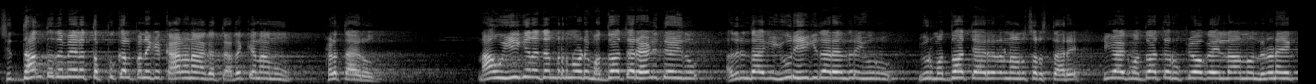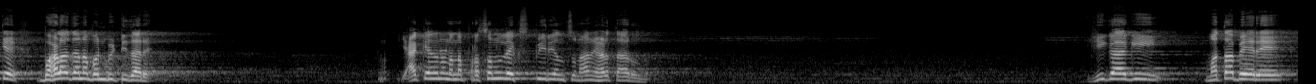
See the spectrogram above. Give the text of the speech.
ಸಿದ್ಧಾಂತದ ಮೇಲೆ ತಪ್ಪು ಕಲ್ಪನೆಗೆ ಕಾರಣ ಆಗುತ್ತೆ. ಅದಕ್ಕೆ ನಾನು ಹೇಳ್ತಾ ಇರೋದು. ನಾವು ಈಗಿನ ಜನರು ನೋಡಿ ಮಧ್ವಾಚಾರ್ಯ ಹೇಳಿದ್ದೇ ಇದು. ಅದರಿಂದಾಗಿ ಇವರು ಹೀಗಿದ್ದಾರೆ ಅಂದರೆ ಇವರು ಇವರು ಮಧ್ವಾಚಾರ್ಯರನ್ನು ಅನುಸರಿಸ್ತಾರೆ. ಹೀಗಾಗಿ ಮಧ್ವಾಚಾರ್ಯ ಉಪಯೋಗ ಇಲ್ಲ ಅನ್ನೋ ನಿರ್ಣಯಕ್ಕೆ ಬಹಳ ಜನ ಬಂದ್ಬಿಟ್ಟಿದ್ದಾರೆ. ಯಾಕೆಂದರೆ ನನ್ನ ಪರ್ಸನಲ್ ಎಕ್ಸ್ಪೀರಿಯನ್ಸು ನಾನು ಹೇಳ್ತಾ ಇರೋದು. ಹೀಗಾಗಿ ಮತ ಬೇರೆ,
